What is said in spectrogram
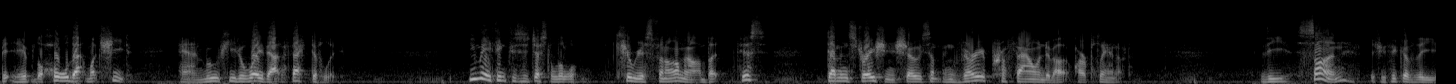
be able to hold that much heat and move heat away that effectively. You may think this is just a little curious phenomenon, but this demonstration shows something very profound about our planet. The sun, if you think of the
